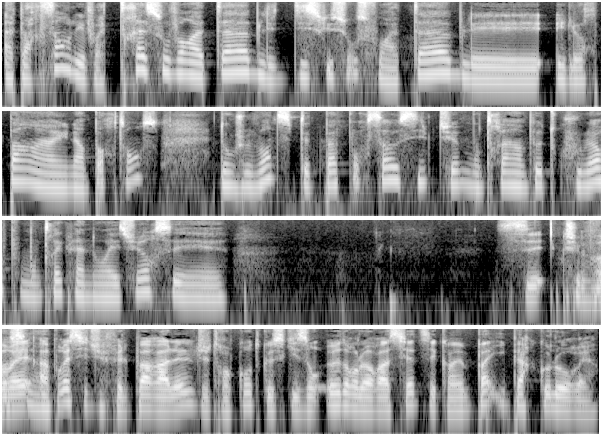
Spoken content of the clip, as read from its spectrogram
à part ça on les voit très souvent à table, les discussions se font à table et, et le repas a une importance. Donc je me demande si c'est peut-être pas pour ça aussi tu veux montrer un peu de couleur pour montrer que la nourriture c'est C'est pas, vrai. Après, si tu fais le parallèle, tu te rends compte que ce qu'ils ont eux dans leur assiette, c'est quand même pas hyper coloré. hein.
